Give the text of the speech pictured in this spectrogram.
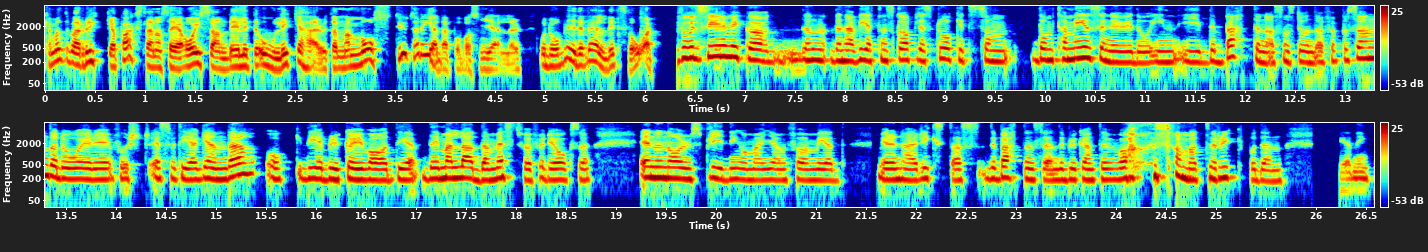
kan man inte bara rycka på axlarna och säga ojsan, det är lite olika här, utan man måste ju ta reda på vad som gäller. Och då blir det väldigt svårt. Vi får väl se hur mycket av den, den här vetenskapliga språket som de tar med sig nu då in i debatterna som stundar. För på söndag då är det först SVT Agenda och det brukar ju vara det, det man laddar mest för, för det är också en enorm spridning om man jämför med med den här riksdagsdebatten sen. Det brukar inte vara samma tryck på den ledning.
